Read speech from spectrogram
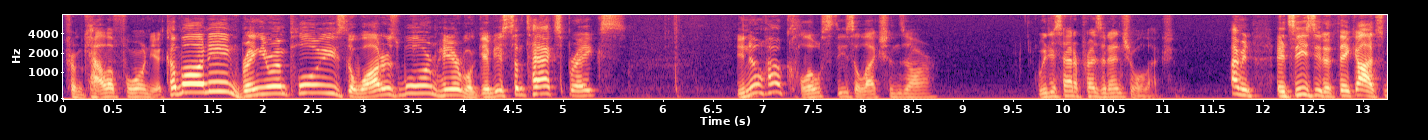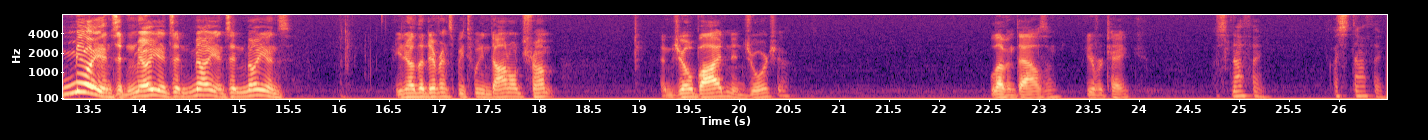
from California. Come on in, bring your employees. The water's warm here. We'll give you some tax breaks. You know how close these elections are? We just had a presidential election. I mean, it's easy to think, oh, it's millions and millions and millions and millions. You know the difference between Donald Trump and Joe Biden in Georgia? 11,000, give or take. That's nothing. That's nothing.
